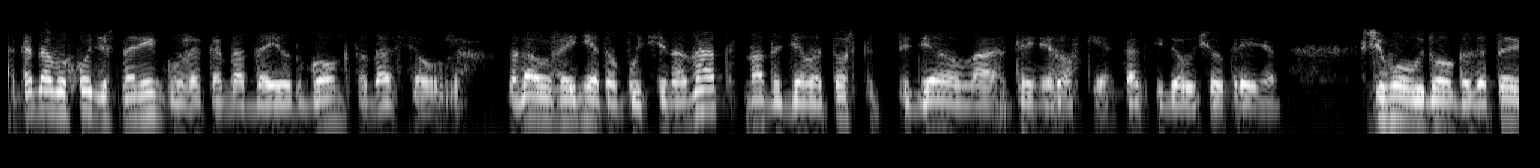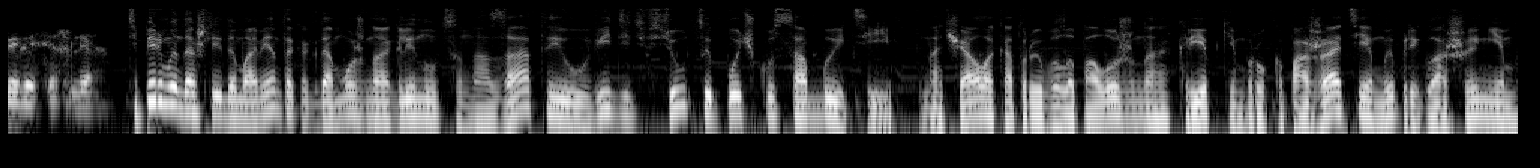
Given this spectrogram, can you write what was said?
а когда выходишь на ринг уже, когда дают гонг, тогда все уже. Тогда уже нету пути назад, надо делать то, что ты делал на тренировке, как тебя учил тренер к чему вы долго готовились и шли. Теперь мы дошли до момента, когда можно оглянуться назад и увидеть всю цепочку событий, начало которой было положено крепким рукопожатием и приглашением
